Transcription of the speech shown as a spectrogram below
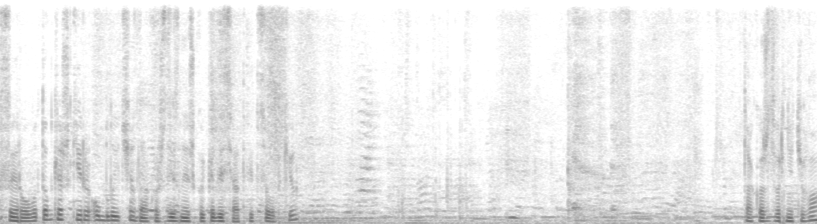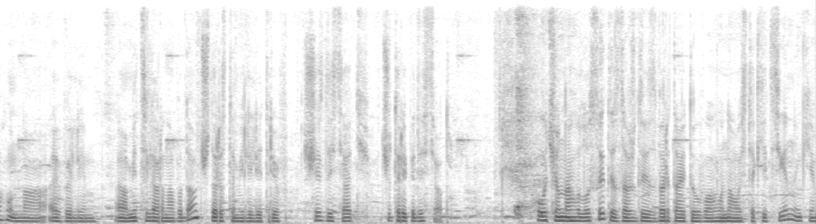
сироваток для шкіри обличчя, також зі знижкою 50%. Також зверніть увагу на Евелін. Міцелярна вода 400 мл 64,50. Хочу наголосити, завжди звертайте увагу на ось такі цінники.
